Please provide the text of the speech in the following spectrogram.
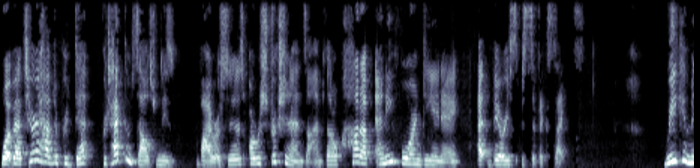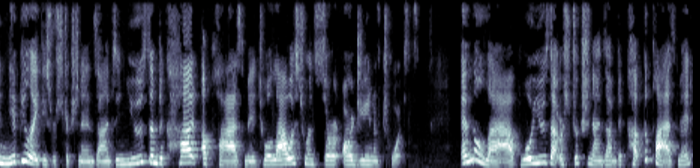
What bacteria have to protect, protect themselves from these viruses are restriction enzymes that'll cut up any foreign DNA at very specific sites. We can manipulate these restriction enzymes and use them to cut a plasmid to allow us to insert our gene of choice. In the lab, we'll use that restriction enzyme to cut the plasmid,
